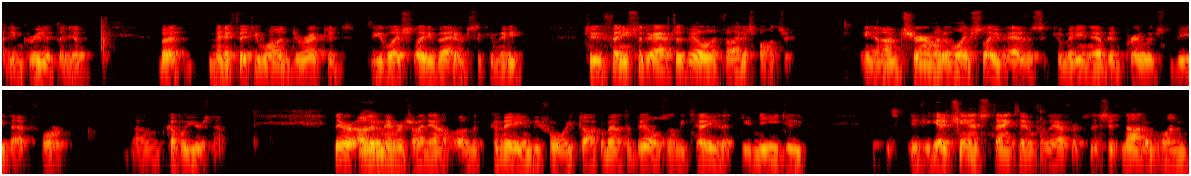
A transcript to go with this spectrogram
I didn't create it, they did. But Minute 51 directed the Legislative Advocacy Committee to finish the draft of the bill and find a sponsor. And I'm chairman of the Legislative Advocacy Committee and have been privileged to be that for um, a couple years now. There are other members right now of the committee, and before we talk about the bills, let me tell you that you need to, if you get a chance, thank them for their efforts. This is not a one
